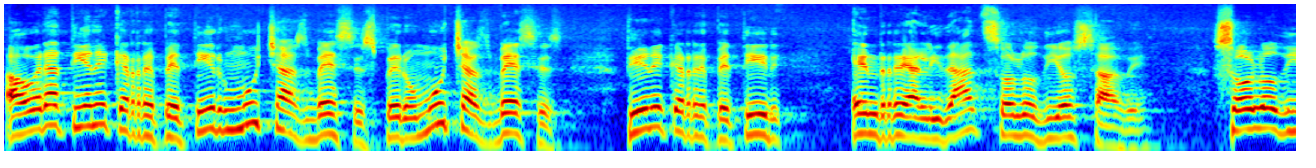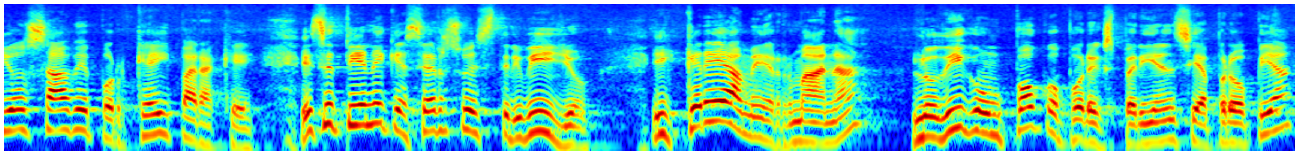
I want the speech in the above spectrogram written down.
Ahora tiene que repetir muchas veces, pero muchas veces tiene que repetir, en realidad solo Dios sabe. Solo Dios sabe por qué y para qué. Ese tiene que ser su estribillo. Y créame, hermana, lo digo un poco por experiencia propia,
